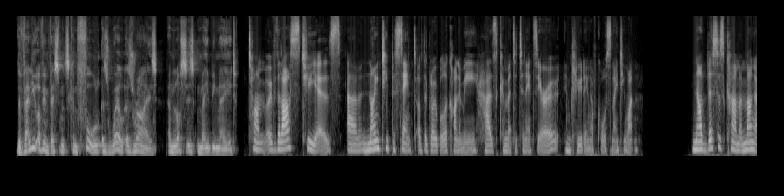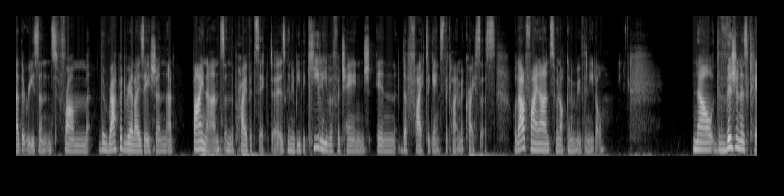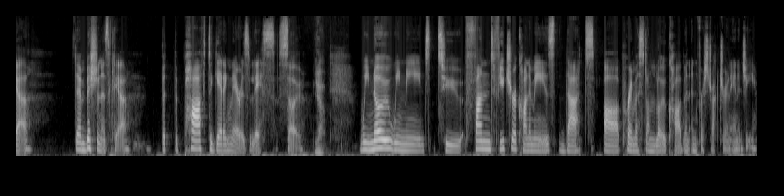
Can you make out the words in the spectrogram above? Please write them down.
the value of investments can fall as well as rise, and losses may be made. Tom, over the last two years, um, 90% of the global economy has committed to net zero, including, of course, 91. Now, this has come, among other reasons, from the rapid realization that finance and the private sector is going to be the key lever for change in the fight against the climate crisis. Without finance, we're not going to move the needle. Now, the vision is clear, the ambition is clear, but the path to getting there is less so. Yeah. We know we need to fund future economies that are premised on low carbon infrastructure and energy.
